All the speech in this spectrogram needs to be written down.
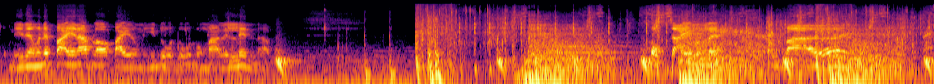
ตรงนี้ยังไม่ได้ไปนะครับ เราไปตรงนี้โดดโดดลงมาเล่นๆนะครับตกใจหมดเลยบ้าเอ้ย เ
